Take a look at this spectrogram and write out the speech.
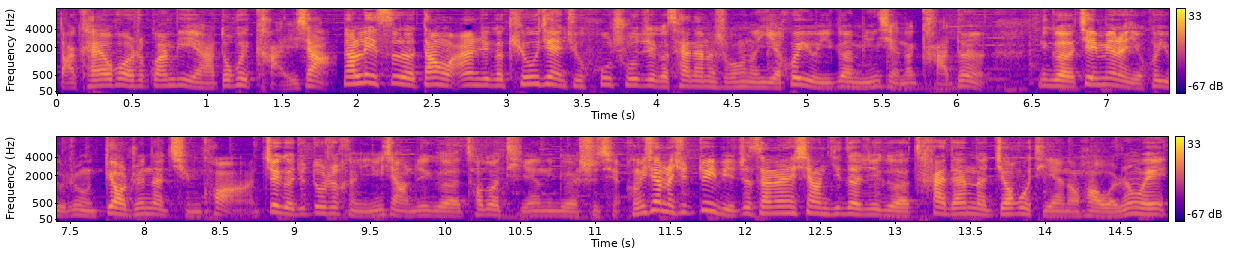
打开或者是关闭啊，都会卡一下。那类似当我按这个 Q 键去呼出这个菜单的时候呢，也会有一个明显的卡顿，那个界面呢也会有这种掉帧的情况啊，这个就都是很影响这个操作体验的一个事情。横向的去对比这三台相机的这个菜单的交互体验的话，我认为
